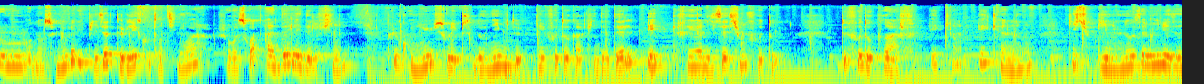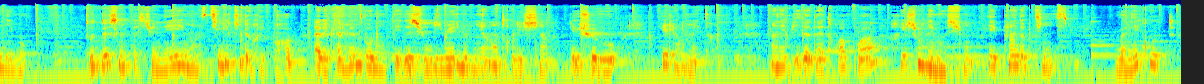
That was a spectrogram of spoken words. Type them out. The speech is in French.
Bonjour, dans ce nouvel épisode de l'écho Tantinoire, je reçois Adèle et Delphine, plus connues sous les pseudonymes de Les photographies d'Adèle et Réalisation photo, deux photographes équins et canins qui subliment nos amis les animaux. Toutes deux sont passionnées et ont un style qui leur est propre, avec la même volonté de sublimer le lien entre les chiens, les chevaux et leurs maîtres. Un épisode à trois voix, riche en émotions et plein d'optimisme. Bonne écoute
